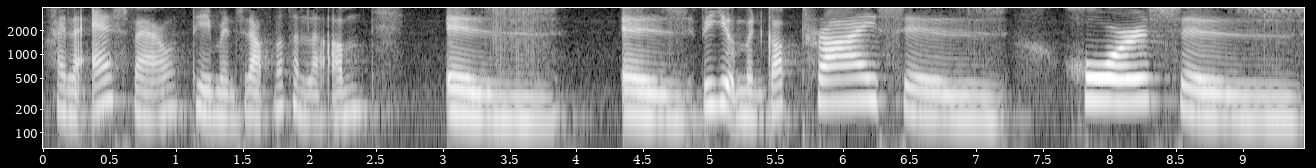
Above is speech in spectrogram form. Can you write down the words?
hay là s vào thì mình sẽ đọc nó thành là âm. Is is. Ví dụ mình có prices horses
